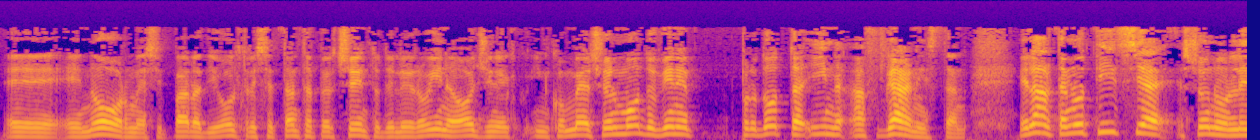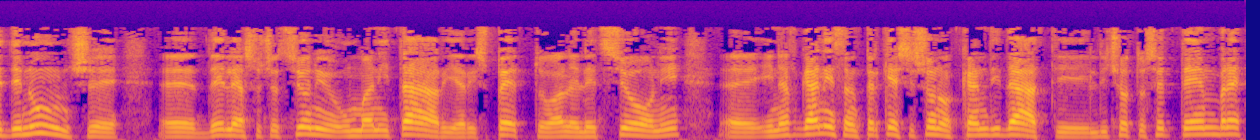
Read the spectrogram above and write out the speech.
eh, enorme, si parla di oltre il 70% dell'eroina oggi nel, in commercio nel mondo, viene prodotta in Afghanistan. E l'altra notizia sono le denunce eh, delle associazioni umanitarie rispetto alle elezioni eh, in Afghanistan perché si sono candidati il 18 settembre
